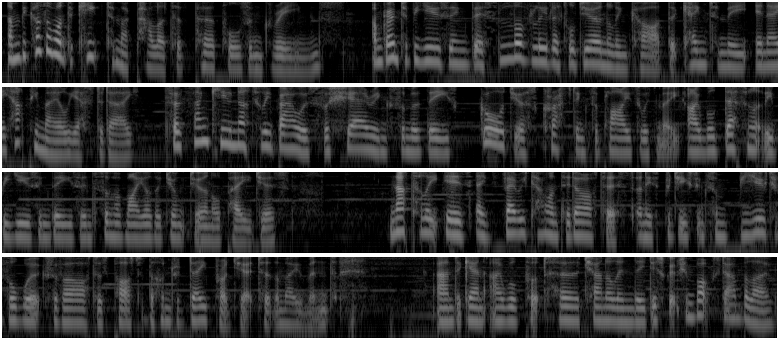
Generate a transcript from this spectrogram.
And because I want to keep to my palette of purples and greens, I'm going to be using this lovely little journaling card that came to me in a Happy Mail yesterday. So thank you Natalie Bowers for sharing some of these gorgeous crafting supplies with me. I will definitely be using these in some of my other junk journal pages. Natalie is a very talented artist and is producing some beautiful works of art as part of the 100 Day Project at the moment. And again, I will put her channel in the description box down below.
